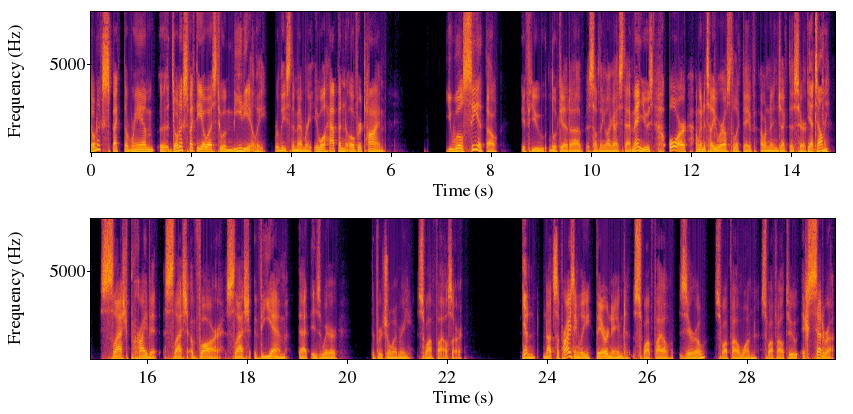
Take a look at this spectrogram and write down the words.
don't expect the RAM, uh, don't expect the OS to immediately release the memory. It will happen over time. You will see it though if you look at uh, something like iStat menus, or I'm going to tell you where else to look, Dave. I want to inject this here. Yeah, tell me. Slash private slash var slash VM. That is where the virtual memory swap files are. Yep. And not surprisingly, they are named swap file 0, swap file 1, swap file 2, etc.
